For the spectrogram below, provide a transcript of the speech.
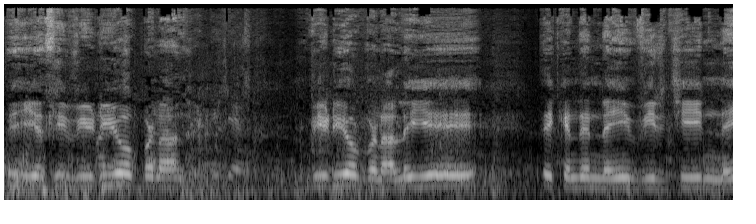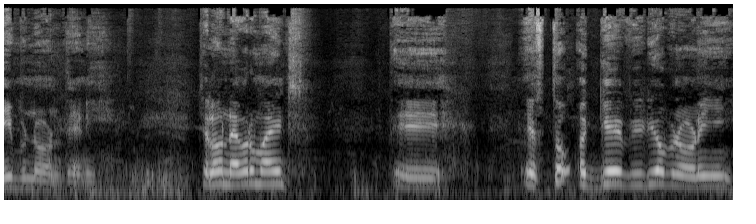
ਵੀ ਅਸੀਂ ਵੀਡੀਓ ਬਣਾ ਵੀਡੀਓ ਬਣਾ ਲਈਏ ਤੇ ਕਹਿੰਦੇ ਨਹੀਂ ਵੀਰ ਜੀ, ਨਹੀਂ ਬਣਾਉਣ ਦੇਣੀ। ਚਲੋ ਨੈਵਰ ਮਾਈਂਡ ਤੇ ਇਸ ਤੋਂ ਅੱਗੇ ਵੀਡੀਓ ਬਣਾਉਣੀ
